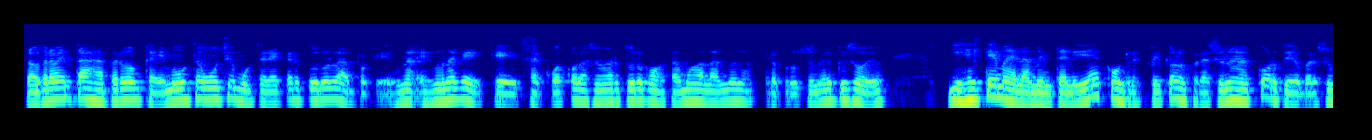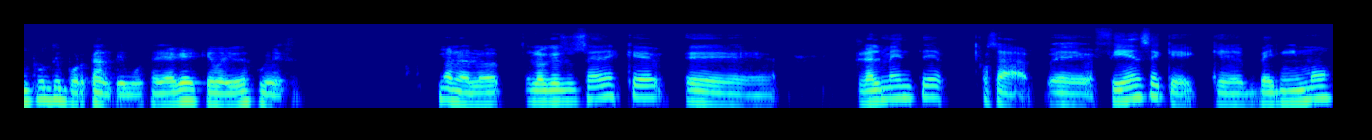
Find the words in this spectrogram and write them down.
la otra ventaja, perdón, que a mí me gusta mucho y me gustaría que Arturo la, porque es una, es una que, que sacó a colación Arturo cuando estamos hablando en la preproducción del episodio, y es el tema de la mentalidad con respecto a las operaciones a corto, y me parece un punto importante, y me gustaría que, que me ayudes con eso. Bueno, lo, lo que sucede es que eh, realmente, o sea, eh, fíjense que, que venimos,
